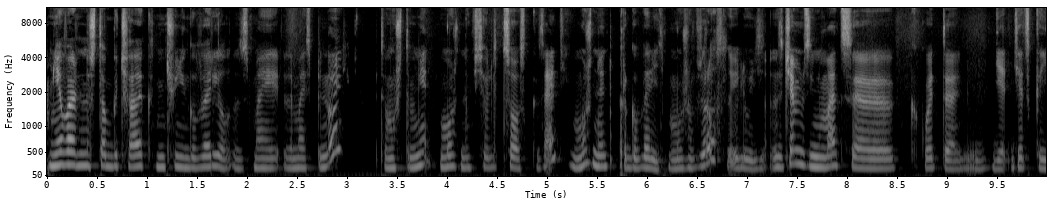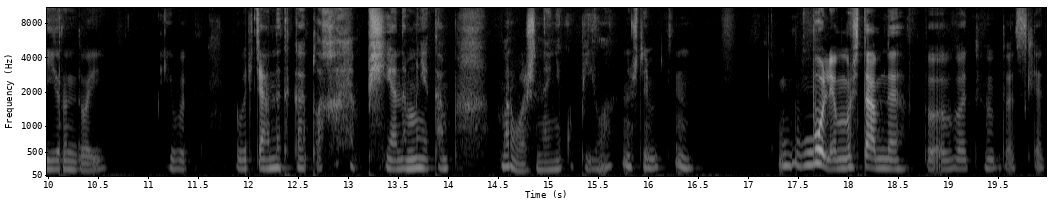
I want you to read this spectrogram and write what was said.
Мне важно, чтобы человек ничего не говорил за моей, за моей спиной, потому что мне можно все лицо сказать, и можно это проговорить. Мы уже взрослые люди. Зачем заниматься какой-то де- детской ерундой? И вот говорить, а она такая плохая вообще, она мне там мороженое не купила. Ну, что-нибудь м, более масштабное вот, в 20 лет.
